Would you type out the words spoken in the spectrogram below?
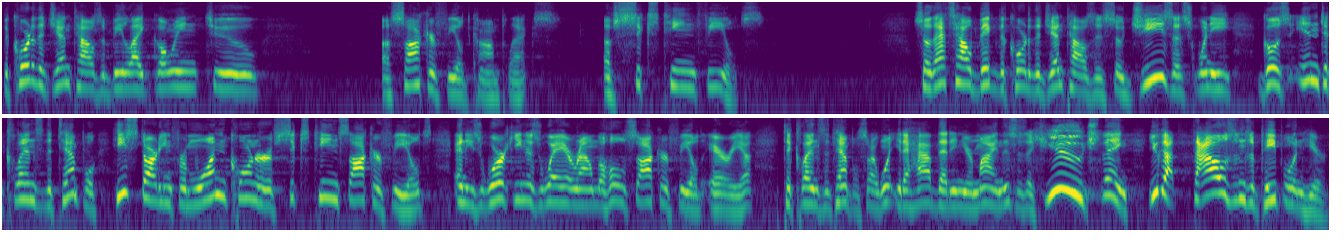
The court of the Gentiles would be like going to a soccer field complex of 16 fields. So that's how big the court of the Gentiles is. So Jesus, when he goes in to cleanse the temple, he's starting from one corner of 16 soccer fields and he's working his way around the whole soccer field area to cleanse the temple. So I want you to have that in your mind. This is a huge thing. You got thousands of people in here.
